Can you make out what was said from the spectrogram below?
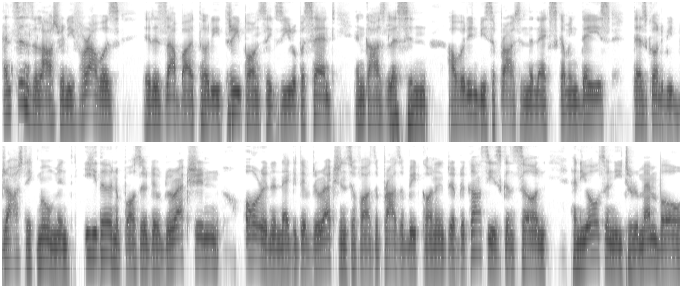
and since the last 24 hours, it is up by 33.60%. And guys, listen, I wouldn't be surprised in the next coming days. There's going to be drastic movement, either in a positive direction or in a negative direction so far as the price of Bitcoin and cryptocurrency is concerned. And you also need to remember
